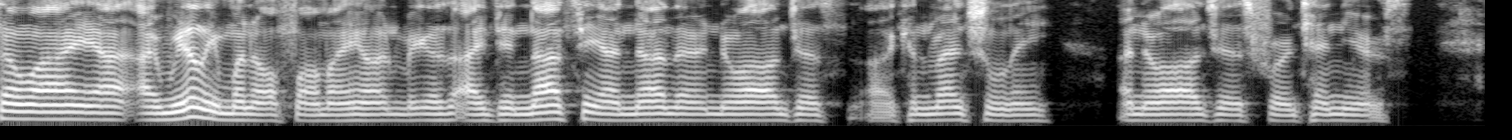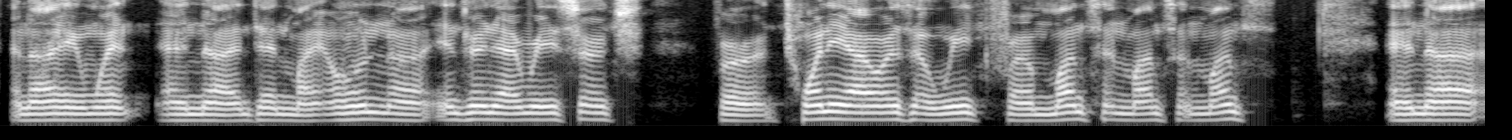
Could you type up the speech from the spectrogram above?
So I uh, I really went off on my own because I did not see another neurologist uh, conventionally, a neurologist for ten years, and I went and uh, did my own uh, internet research for twenty hours a week for months and months and months and uh,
